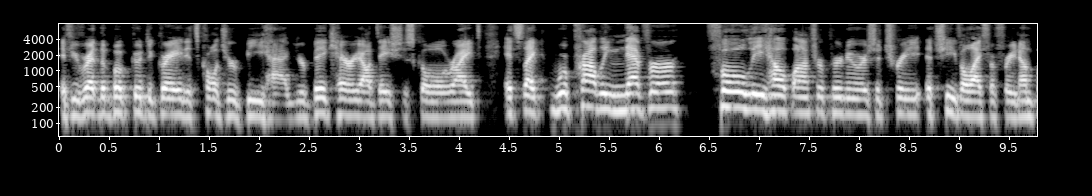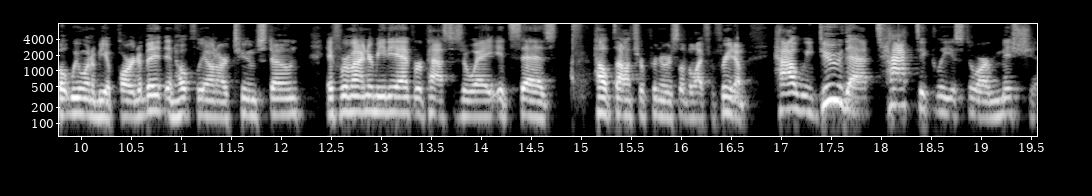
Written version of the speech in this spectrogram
If you've read the book Good to Great, it's called your BHAG, your big, hairy, audacious goal, right? It's like we're probably never fully help entrepreneurs achieve a life of freedom, but we want to be a part of it. And hopefully on our tombstone, if Reminder Media ever passes away, it says helped entrepreneurs live a life of freedom. How we do that tactically is through our mission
